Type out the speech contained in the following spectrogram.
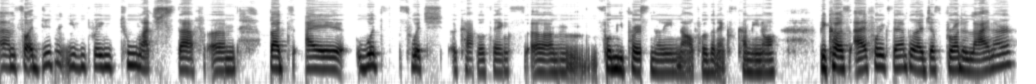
Um, so I didn't even bring too much stuff. Um, but I would switch a couple things um, for me personally now for the next Camino. Because I, for example, I just brought a liner.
